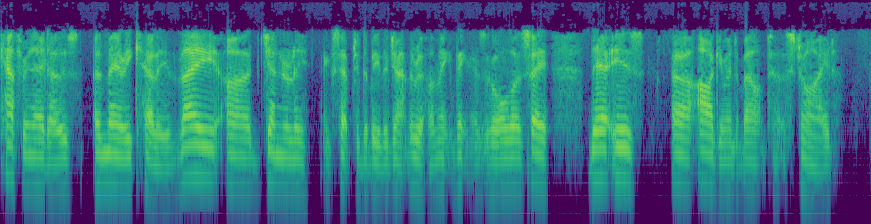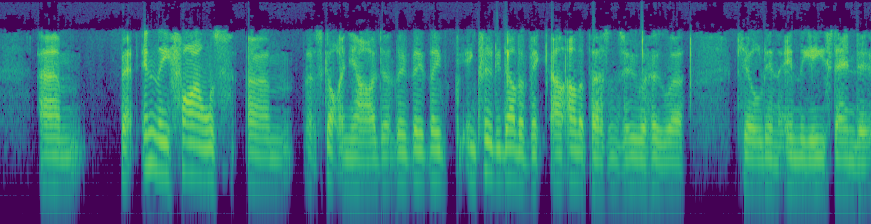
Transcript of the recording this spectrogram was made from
Catherine Eddowes, and Mary Kelly. They are generally accepted to be the Jack the Ripper, although say there is uh, argument about uh, Stride. Um, but in the files um, at Scotland Yard, they, have they, included other vic- uh, other persons who who were killed in in the East End uh,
